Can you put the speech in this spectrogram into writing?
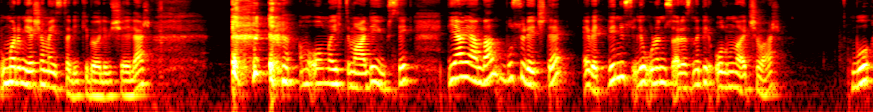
Umarım yaşamayız tabii ki böyle bir şeyler. Ama olma ihtimali de yüksek. Diğer yandan bu süreçte Evet Venüs ile Uranüs arasında bir olumlu açı var. Bu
